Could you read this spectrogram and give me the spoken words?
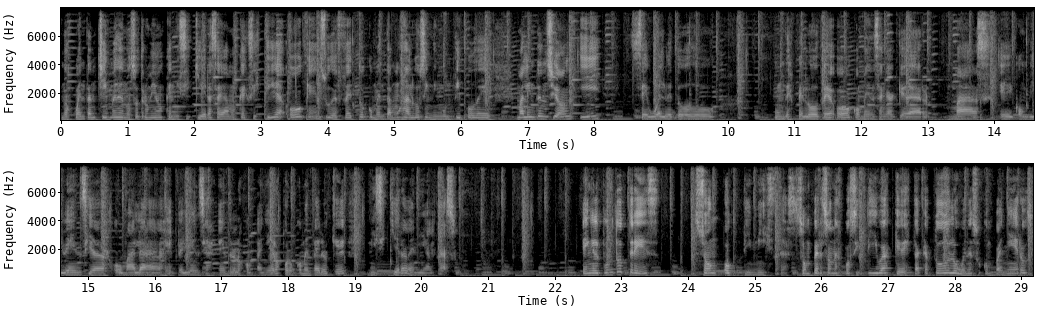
nos cuentan chismes de nosotros mismos que ni siquiera sabíamos que existía o que en su defecto comentamos algo sin ningún tipo de mala intención y se vuelve todo un despelote o comienzan a quedar más eh, convivencias o malas experiencias entre los compañeros por un comentario que ni siquiera venía al caso. En el punto 3 son optimistas, son personas positivas que destacan todo lo bueno de sus compañeros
